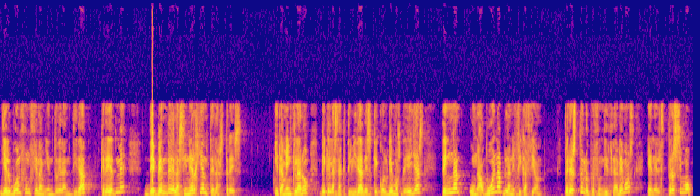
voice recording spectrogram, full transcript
y el buen funcionamiento de la entidad, creedme, depende de la sinergia entre las tres y también, claro, de que las actividades que colguemos de ellas tengan una buena planificación. Pero esto lo profundizaremos en el próximo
